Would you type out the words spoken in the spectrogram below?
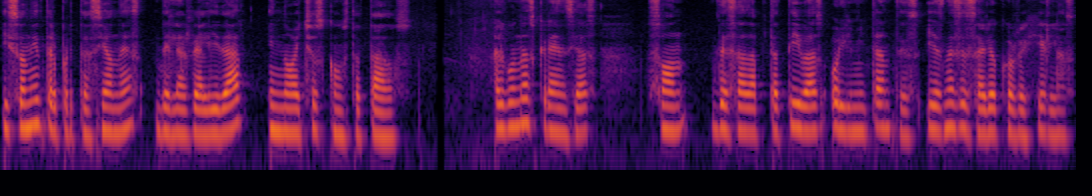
y son interpretaciones de la realidad y no hechos constatados. Algunas creencias son desadaptativas o limitantes y es necesario corregirlas,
